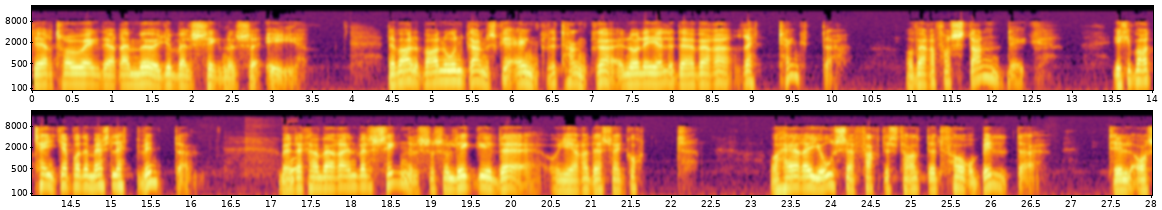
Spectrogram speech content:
Der tror jeg det er mye velsignelse i. Det var bare noen ganske enkle tanker når det gjelder det å være rettenkte, å være forstandig. Ikke bare tenke på det mest lettvinte. Men det kan være en velsignelse som ligger i det å gjøre det som er godt. Og her er Josef faktisk talt et forbilde til oss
